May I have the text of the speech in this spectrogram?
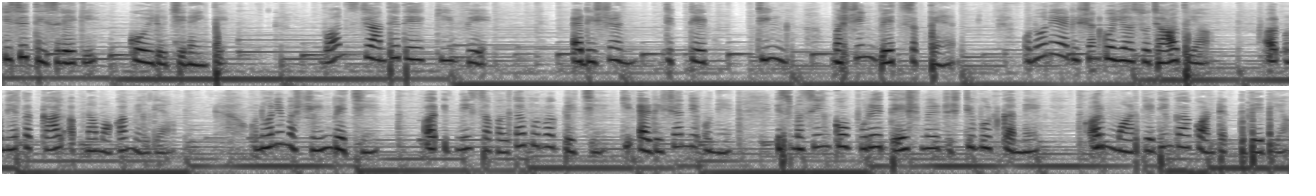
किसी तीसरे की कोई रुचि नहीं थी। बॉन्स जानते थे कि वे एडिशन डिक्टेटिंग मशीन बेच सकते हैं। उन्होंने एडिशन को यह सुझाव दिया और उन्हें तत्काल अपना मौका मिल गया। उन्होंने मशीन बेची और इतनी सफलतापूर्वक बेची कि एडिशन ने उन्हें इस मशीन को पूरे देश में डिस्ट्रीब्यूट करने और मार्केटिंग का कॉन्ट्रैक्ट दे दिया।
